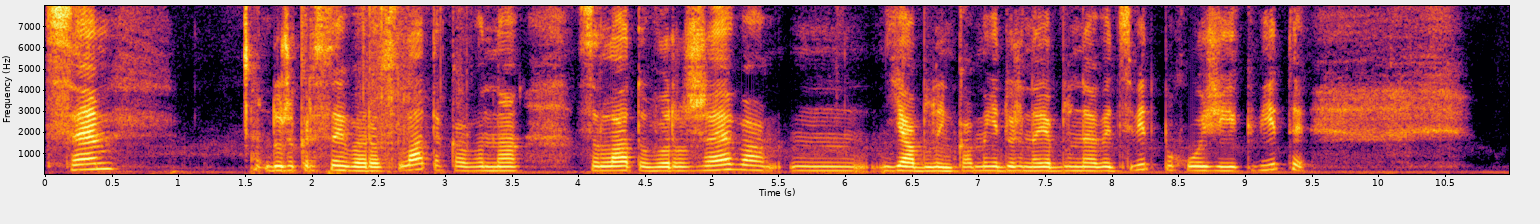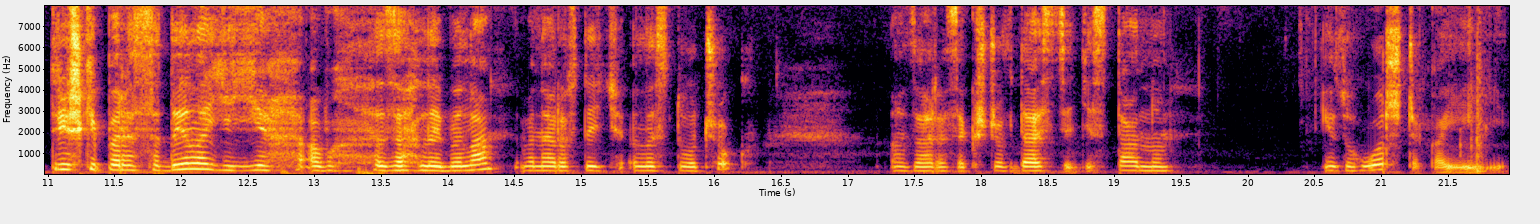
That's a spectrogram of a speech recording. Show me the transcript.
Це дуже красива росла, така вона салатово-рожева, яблунька. Мені дуже на яблуневий цвіт, похожі її квіти. Трішки пересадила її, заглибила. Вона ростить листочок. А зараз, якщо вдасться, дістану із горщика її.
